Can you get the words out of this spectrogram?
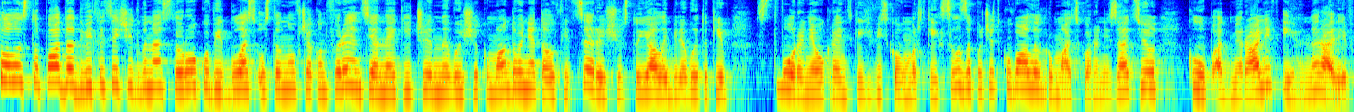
листопада 2012 року відбулася установча конференція, на якій чинне вище командування та офіцери, що стояли біля витоків створення українських військово-морських сил, започаткували громадську організацію Клуб адміралів і генералів.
